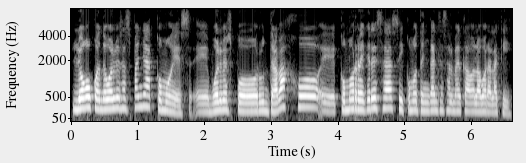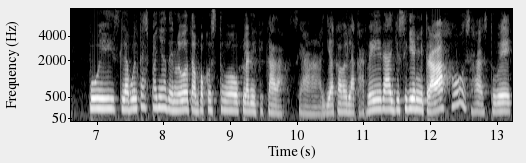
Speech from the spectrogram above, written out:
Luego, cuando vuelves a España, ¿cómo es? Eh, ¿Vuelves por un trabajo? Eh, ¿Cómo regresas y cómo te enganchas al mercado laboral aquí? Pues la vuelta a España de nuevo tampoco estuvo planificada. O sea, ya acabé la carrera, yo seguí en mi trabajo, o sea, estuve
